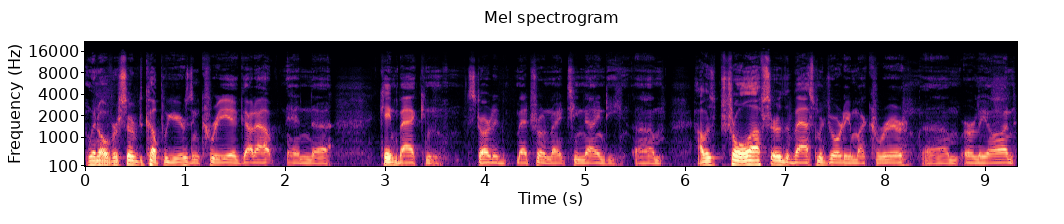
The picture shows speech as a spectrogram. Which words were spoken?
went over, served a couple years in Korea, got out, and uh, came back and started Metro in 1990. Um, I was a patrol officer the vast majority of my career um, early on.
